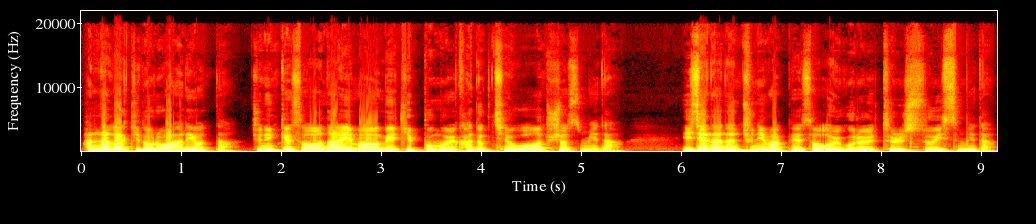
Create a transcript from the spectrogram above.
한나가 기도로 아뢰었다. 주님께서 나의 마음에 기쁨을 가득 채워 주셨습니다. 이제 나는 주님 앞에서 얼굴을 들 수 있습니다.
